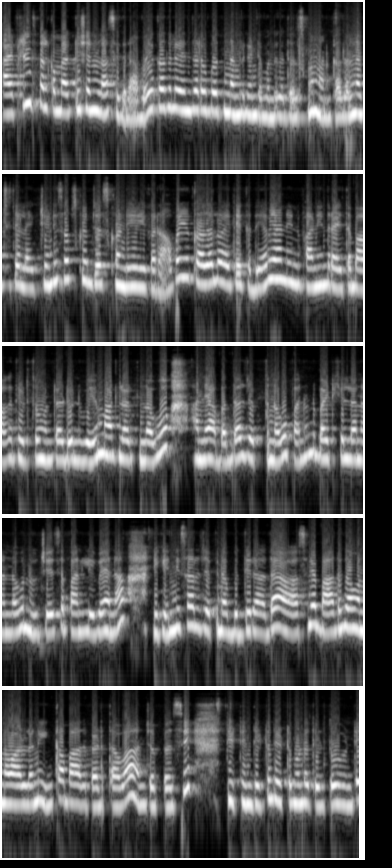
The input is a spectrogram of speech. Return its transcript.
Hi friends welcome back to channel లాసిక్ రాబోయే కథలో ఏం జరగబోతుంది అందరికంటే ముందుగా తెలుసుకుని మన కథలు నచ్చితే లైక్ చేయండి సబ్స్క్రైబ్ చేసుకోండి. ఇక రాబోయే కథలో అయితే ఇక దేవయాని ఫణీంద్ర అయితే బాగా తిడుతూ ఉంటాడు. నువ్వేం మాట్లాడుతున్నావు? అనే అబద్ధాలు చెప్తున్నావు. పనుండి బయటికి వెళ్ళానన్నావు. నువ్వు చేసే పనులు ఇవేనా? నీకు ఎన్నిసార్లు చెప్పిన బుద్ధి రాదా? అసలే బాధగా ఉన్న వాళ్ళని ఇంకా బాధ పెడతావా? అని చెప్పేసి తిట్టిన తిట్టు తిట్టకుండా తిడుతూ ఉంటే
